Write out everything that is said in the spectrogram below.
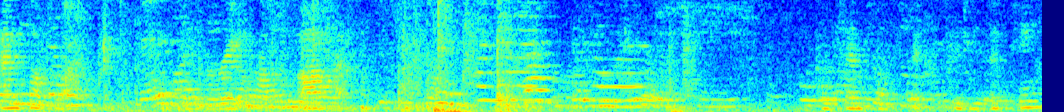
10 plus 1. Great. Awesome. So 10 plus 6 gives you 15.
